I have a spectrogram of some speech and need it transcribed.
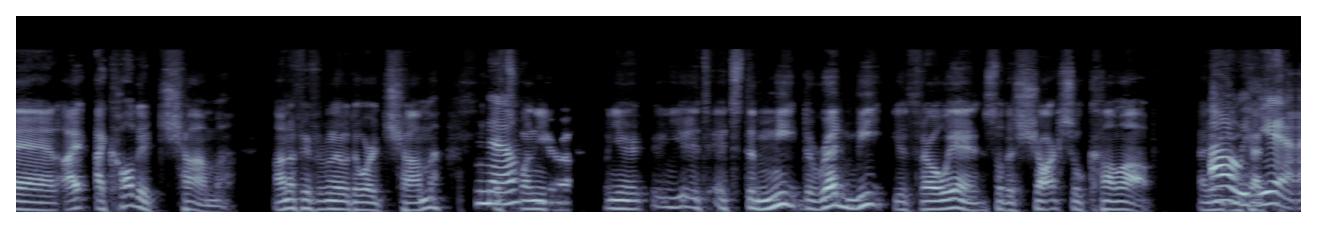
And I I called it chum. I don't know if you're familiar with the word chum. No. It's when you're when you're you, it's, it's the meat, the red meat you throw in, so the sharks will come up. Oh, can catch the yeah.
